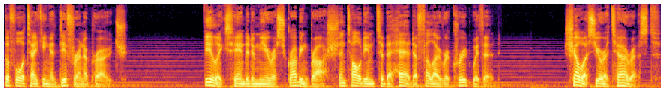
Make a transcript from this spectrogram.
before taking a different approach. Felix handed Amir a scrubbing brush and told him to behead a fellow recruit with it. Show us you're a terrorist,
